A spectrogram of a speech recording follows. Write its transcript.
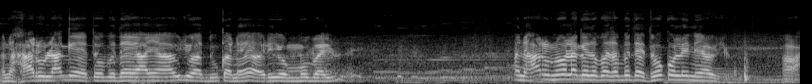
અને સારું લાગે તો બધા અહીંયા આવજો આ દુકાને હરિઓમ મોબાઈલ. અને સારું ન લાગે તો પાછા બધા ધોકો લઈને આવજો. હા.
